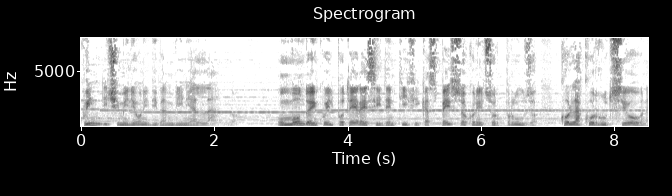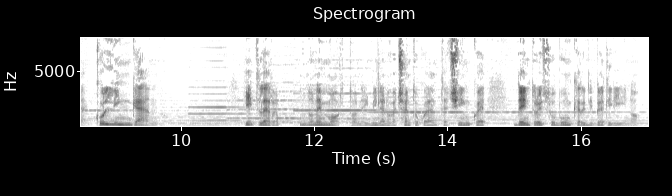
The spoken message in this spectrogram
15 milioni di bambini all'anno, un mondo in cui il potere si identifica spesso con il sorpruso, con la corruzione, con l'inganno. Hitler non è morto nel 1945 dentro il suo bunker di Berlino.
